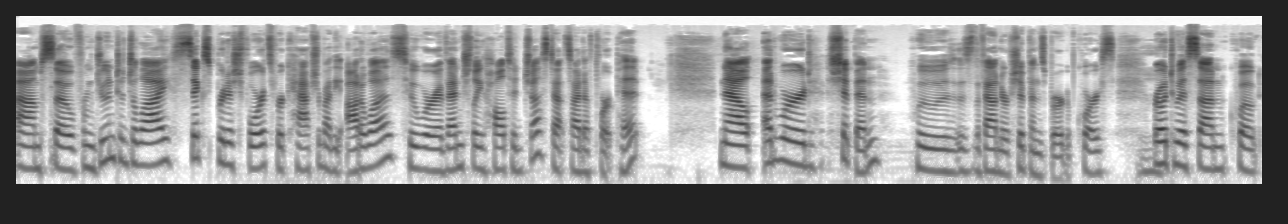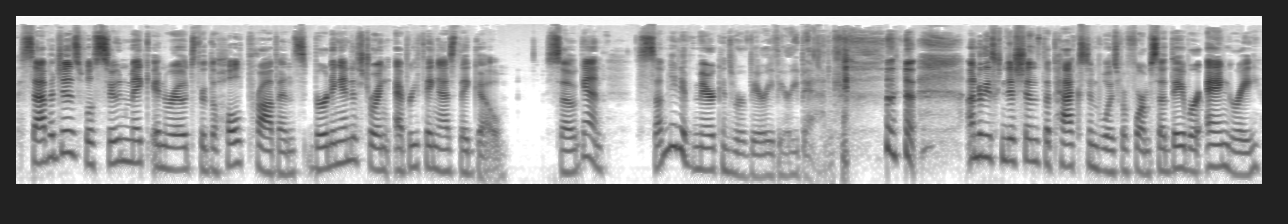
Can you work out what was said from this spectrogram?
Um, so, from June to July, six British forts were captured by the Ottawas, who were eventually halted just outside of Fort Pitt. Now, Edward Shippen, who is the founder of Shippensburg, of course, mm. wrote to his son, quote, Savages will soon make inroads through the whole province, burning and destroying everything as they go. So again, some Native Americans were very, very bad. Under these conditions, the Paxton boys were formed. So they were angry.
